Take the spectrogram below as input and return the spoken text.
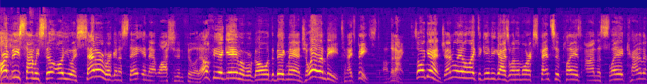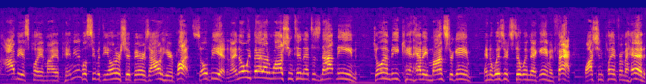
All right, Beast time. We still owe you a center. We're going to stay in that Washington Philadelphia game, and we're going with the big man, Joel Embiid, tonight's Beast of the Night. So, again, generally, I don't like to give you guys one of the more expensive plays on the slate. Kind of an obvious play, in my opinion. We'll see what the ownership bears out here, but so be it. And I know we bet on Washington. That does not mean Joel Embiid can't have a monster game and the Wizards still win that game. In fact, Washington playing from ahead,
